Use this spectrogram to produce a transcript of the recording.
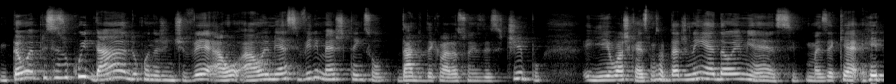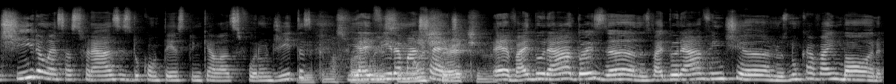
Então é preciso cuidado quando a gente vê, a, a OMS vira e mexe tem dado declarações desse tipo, e eu acho que a responsabilidade nem é da OMS, mas é que é, retiram essas frases do contexto em que elas foram ditas e, aí vira manchete. manchete né? É, vai durar dois anos, vai durar 20 anos, nunca vai embora.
